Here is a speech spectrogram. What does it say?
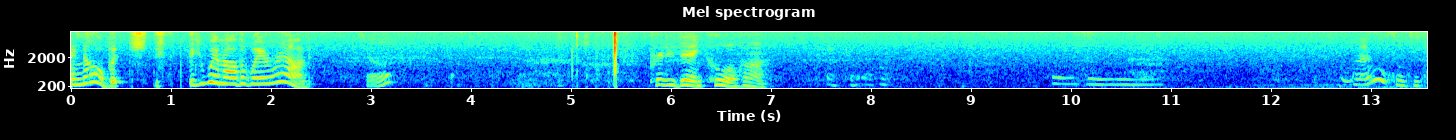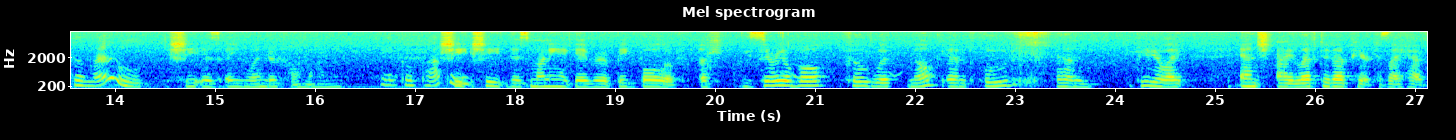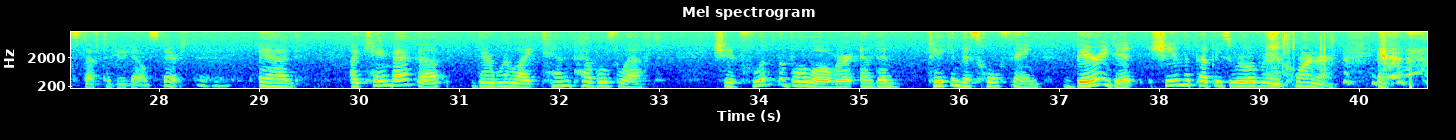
I know, but he went all the way around. So, Pretty dang cool, huh? Mommy says you good mommy. She is a wonderful mommy. Little puppy. She she this morning I gave her a big bowl of a cereal bowl filled with milk and food and Pedialyte, and I left it up here because I had stuff to do downstairs. Mm-hmm. And I came back up. There were like ten pebbles left. She had flipped the bowl over and then taken this whole thing, buried it. She and the puppies were over in the corner.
